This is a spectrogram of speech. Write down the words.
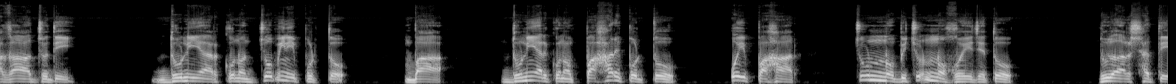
আঘাত যদি দুনিয়ার কোনো জমিনে পড়তো বা দুনিয়ার কোনো পাহাড়ে পড়তো, ওই পাহাড় চূর্ণ বিচূর্ণ হয়ে যেত ধুলার সাথে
